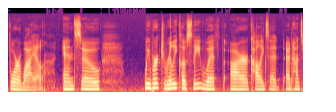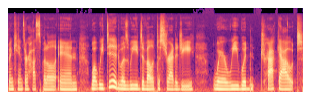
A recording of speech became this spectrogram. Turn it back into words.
for a while. And so we worked really closely with our colleagues at, at Huntsman Cancer Hospital. And what we did was we developed a strategy where we would track out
